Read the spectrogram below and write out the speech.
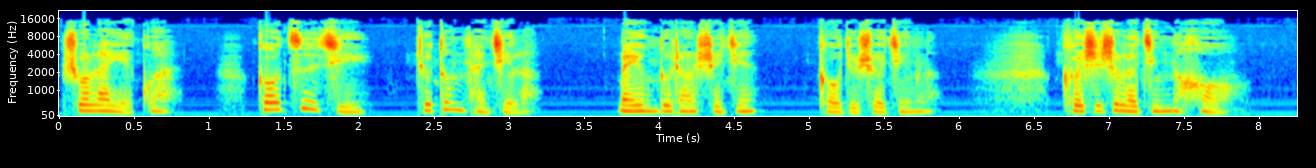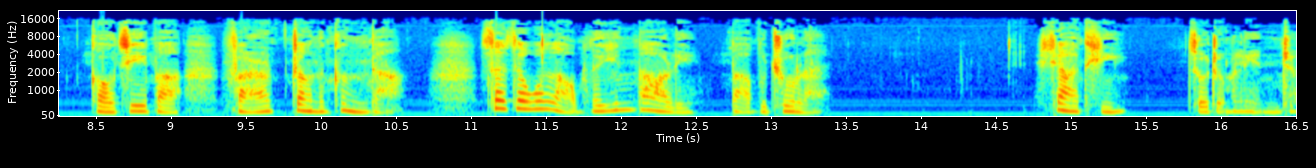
说来也怪，狗自己就动弹起来，没用多长时间，狗就射精了。可是射了精后，狗鸡巴反而胀得更大，塞在我老婆的阴道里拔不出来。下体就这么连着，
